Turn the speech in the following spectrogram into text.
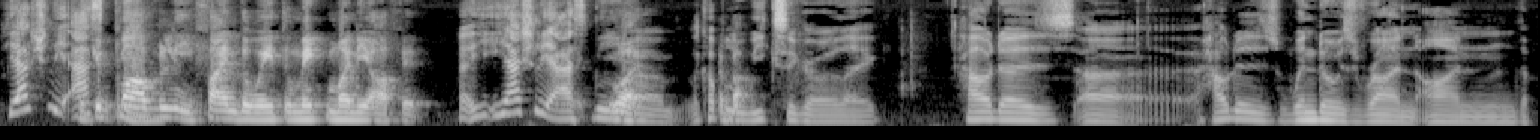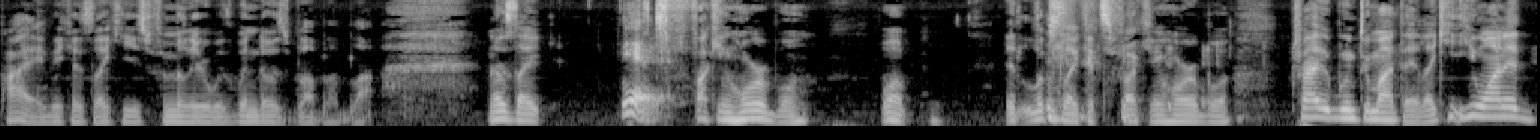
He actually asked. He could me. probably find a way to make money off it. Uh, He actually asked me um, a couple About- of weeks ago, like, how does uh how does Windows run on the Pi? Because like he's familiar with Windows, blah blah blah. And I was like, Yeah, it's fucking horrible. Well, it looks like it's fucking horrible. Try Ubuntu Mate. Like he, he wanted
